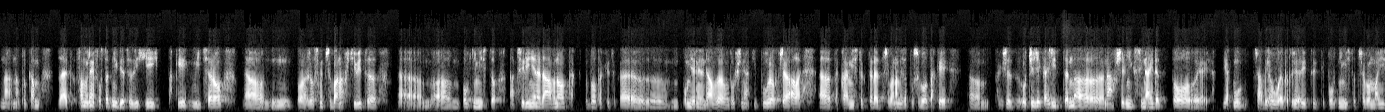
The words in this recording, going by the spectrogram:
na, na to, kam zajet. Samozřejmě v ostatních diecezích je jich taky vícero. Podařilo se mi třeba navštívit poutní místo na Cilíně nedávno, tak to bylo taky takové eh, poměrně nedávno, to už nějaký půl rok třeba, ale eh, takové místo, které třeba na mě zapůsobilo taky. Takže určitě každý ten návštěvník si najde to, jak mu třeba vyhovuje, protože i ty, ty poutní místa třeba mají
